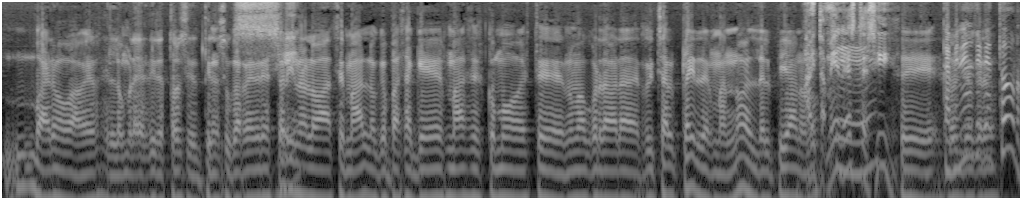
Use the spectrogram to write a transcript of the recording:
Bueno, a ver, el hombre es director, si tiene su carrera de director Sí. y no lo hace mal. Lo que pasa que es más, es como este, no me acuerdo ahora, Richard Clayderman, ¿no? El del piano. Ay, también Sí. este sí. Sí, ¿También es director?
